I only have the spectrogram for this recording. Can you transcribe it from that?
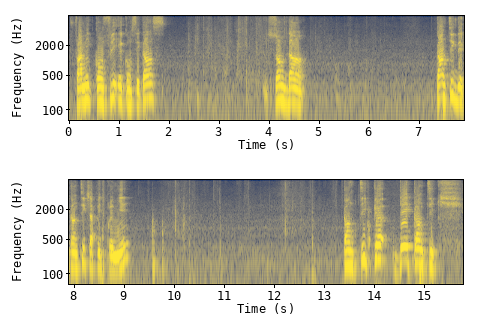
Famille, conflit et conséquences. Nous sommes dans Cantique des Cantiques, chapitre 1er. Cantique des Cantiques.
